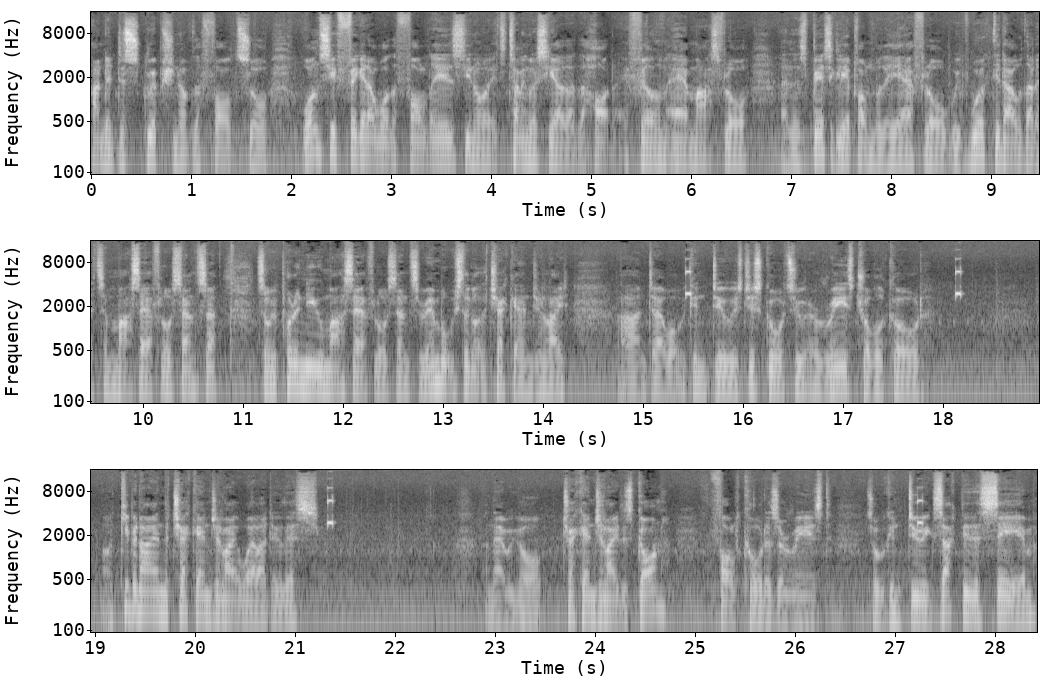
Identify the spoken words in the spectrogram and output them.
and a description of the fault so once you've figured out what the fault is you know it's telling us here that the hot film air mass flow and there's basically a problem with the airflow we've worked it out that it's a mass airflow sensor so we put a new mass airflow sensor in but we still got the check engine light and uh, what we can do is just go to erase trouble code I'll keep an eye on the check engine light while I do this. And there we go. Check engine light is gone. Fault code is erased. So we can do exactly the same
